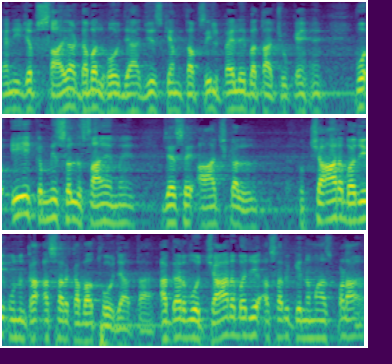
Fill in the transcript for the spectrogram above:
یعنی جب سایہ ڈبل ہو جائے جس کی ہم تفصیل پہلے بتا چکے ہیں، وہ ایک مثل سائے میں، جیسے آج کل چار بجے ان کا اثر کا وقت ہو جاتا ہے۔ اگر وہ چار بجے اثر کی نماز پڑھا،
